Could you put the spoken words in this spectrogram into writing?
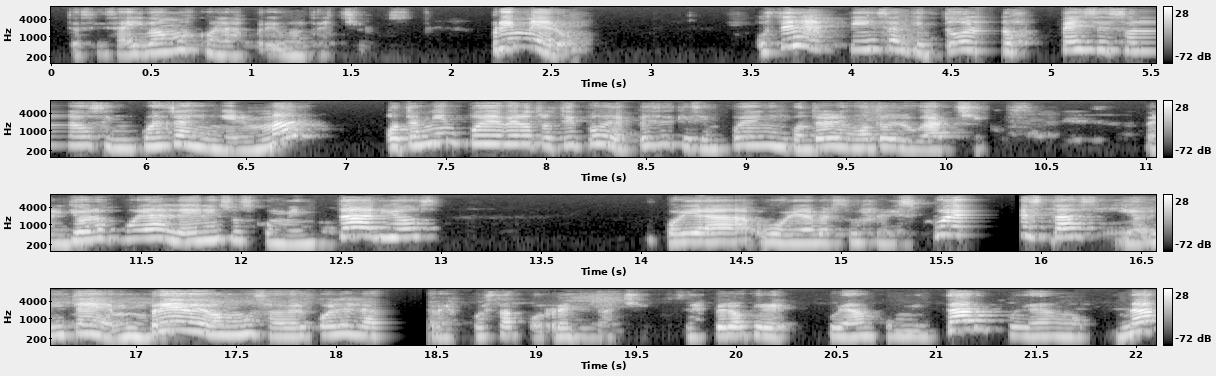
Entonces, ahí vamos con las preguntas, chicos. Primero, ¿ustedes piensan que todos los peces solo se encuentran en el mar? ¿O también puede haber otro tipo de peces que se pueden encontrar en otro lugar, chicos? Pero yo los voy a leer en sus comentarios, voy a, voy a ver sus respuestas y ahorita en breve vamos a ver cuál es la respuesta correcta, chicos. Espero que puedan comentar, puedan opinar,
